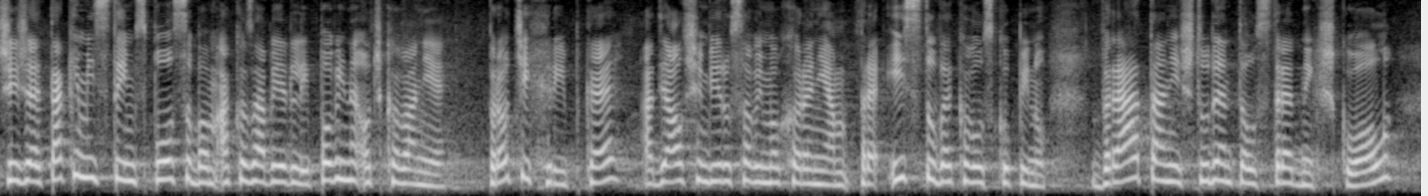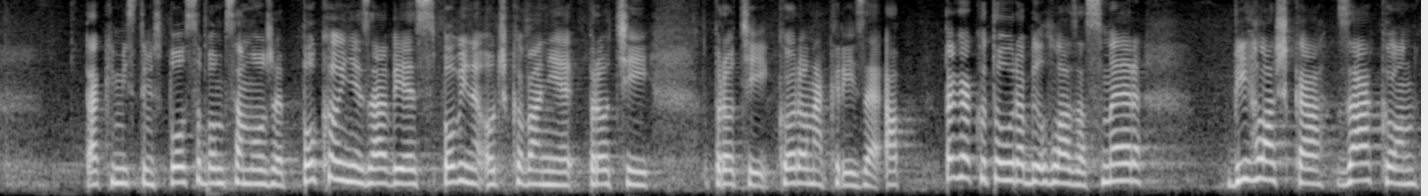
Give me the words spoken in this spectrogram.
Čiže takým istým spôsobom, ako zaviedli povinné očkovanie proti chrípke a ďalším vírusovým ochoreniam pre istú vekovú skupinu vrátanie študentov stredných škôl, takým istým spôsobom sa môže pokojne zaviesť povinné očkovanie proti, proti koronakríze. A tak, ako to urobil hlas a smer, vyhlaška, zákon,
